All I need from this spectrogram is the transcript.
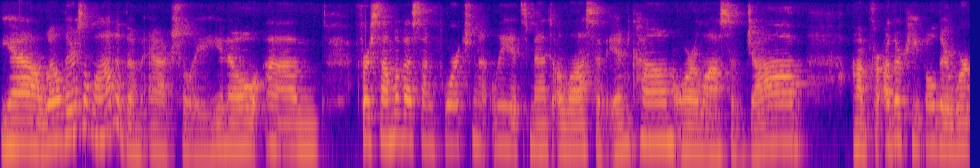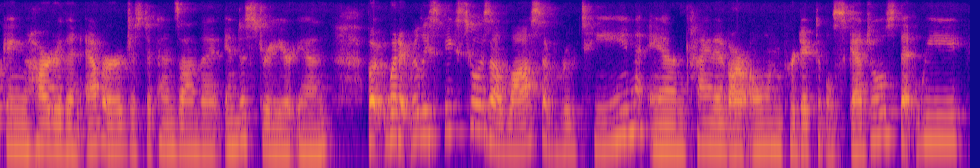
Yeah, well, there's a lot of them actually. You know, um, for some of us, unfortunately, it's meant a loss of income or a loss of job. Um, for other people, they're working harder than ever, just depends on the industry you're in. But what it really speaks to is a loss of routine and kind of our own predictable schedules that we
